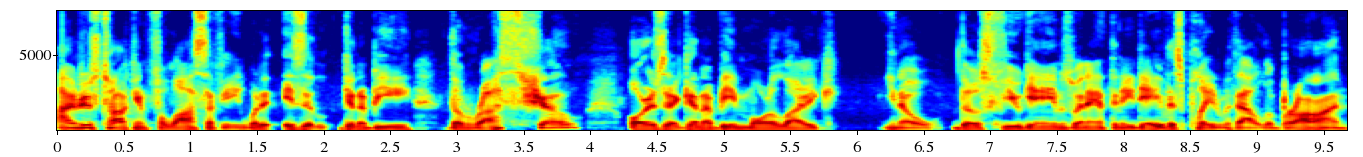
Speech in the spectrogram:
I'm just talking philosophy. What is it going to be the Russ show or is it going to be more like you know, those few games when Anthony Davis played without LeBron,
